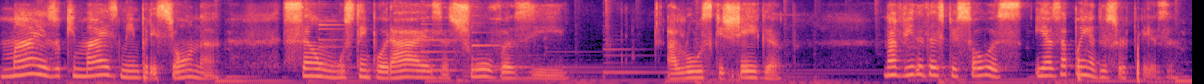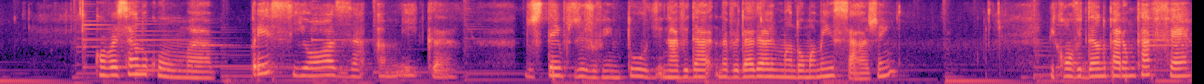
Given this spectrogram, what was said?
Mas o que mais me impressiona são os temporais, as chuvas e a luz que chega na vida das pessoas e as apanha de surpresa. Conversando com uma preciosa amiga dos tempos de juventude, na, vida, na verdade ela me mandou uma mensagem me convidando para um café.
